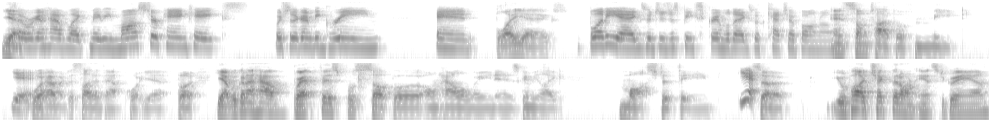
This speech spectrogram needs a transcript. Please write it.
Yeah. So we're gonna have like maybe monster pancakes, which are gonna be green, and Bloody eggs bloody eggs, which would just be scrambled eggs with ketchup on them. and some type of meat. yeah. We haven't decided that part yet. But yeah, we're gonna have breakfast for supper on Halloween and it's gonna be like monster themed. Yeah. So you'll probably check that on Instagram.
